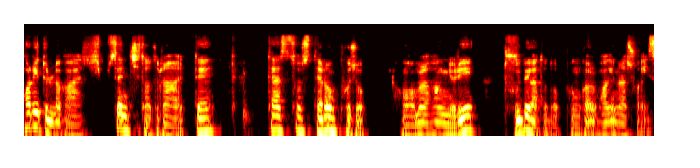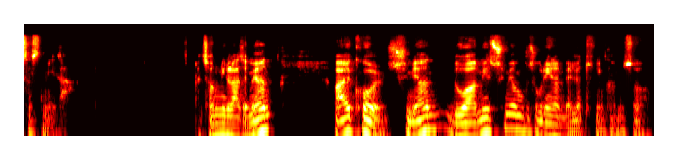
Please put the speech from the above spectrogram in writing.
허리둘레가 10cm 더 늘어날 때 테스토스테론 부족 경험할 확률이 2배가 더 높은 걸 확인할 수가 있었습니다. 정리를 하자면 알코올, 수면, 노화 및 수면 부족으로 인한 멜라토닌 감소,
